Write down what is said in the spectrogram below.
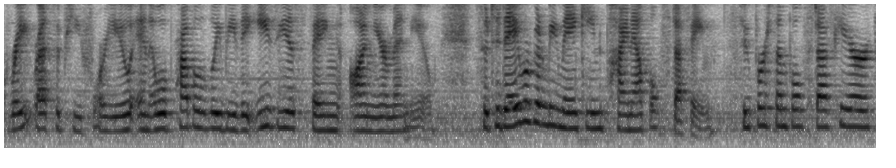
great recipe for you, and it will probably be the easiest thing on your menu. So today we're going to be making pineapple stuffing. Super simple stuff here,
